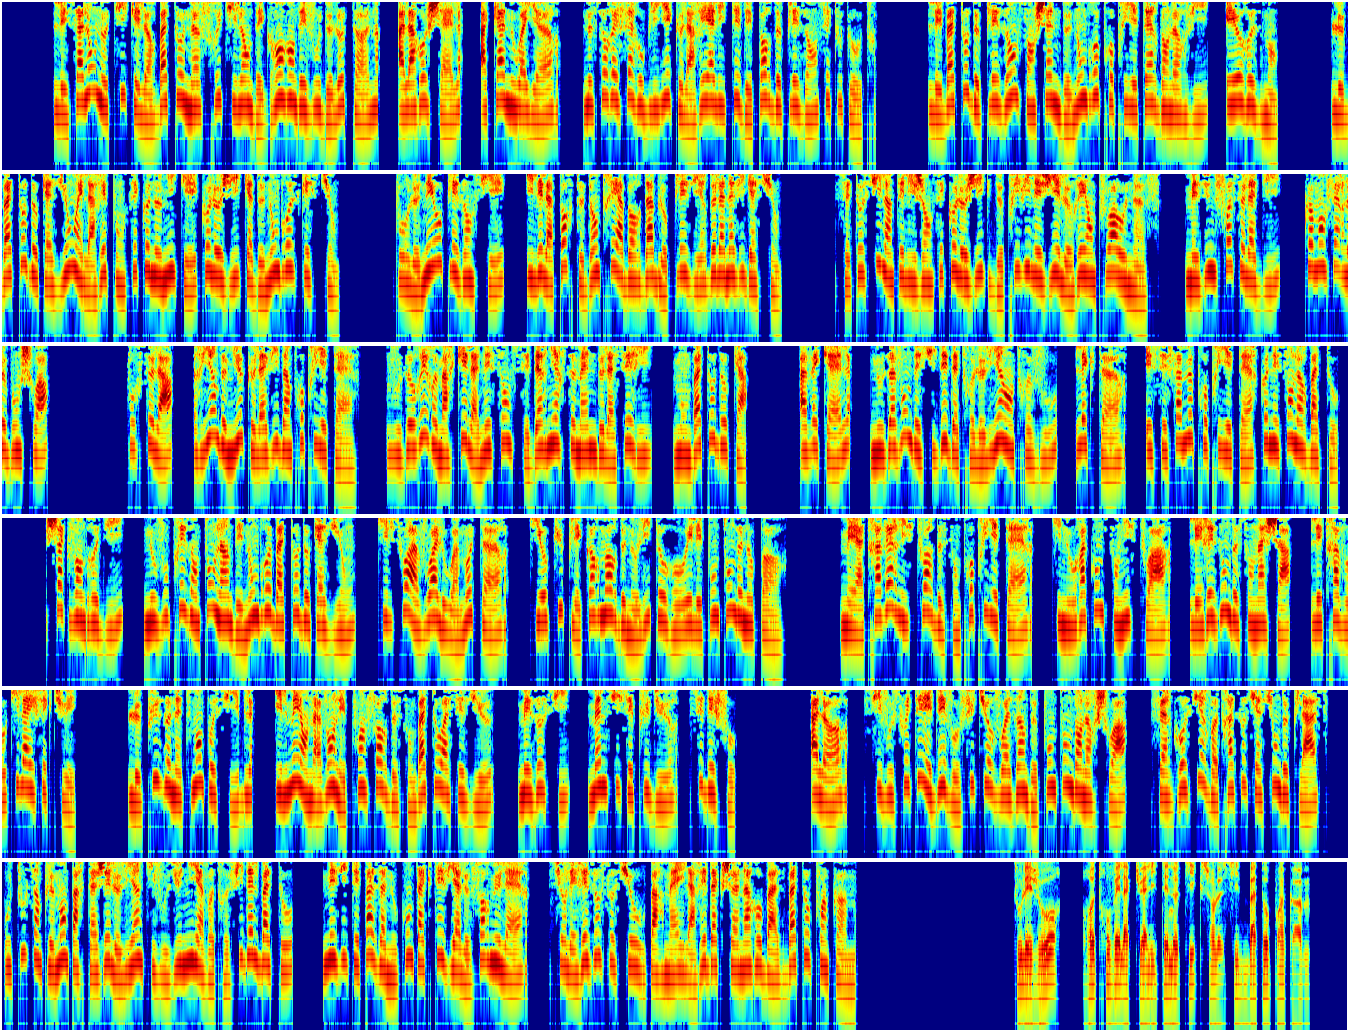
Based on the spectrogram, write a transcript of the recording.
Les salons nautiques et leurs bateaux neufs rutilant des grands rendez-vous de l'automne, à La Rochelle, à Cannes ou ailleurs, ne sauraient faire oublier que la réalité des ports de plaisance est tout autre. Les bateaux de plaisance enchaînent de nombreux propriétaires dans leur vie, et heureusement. Le bateau d'occasion est la réponse économique et écologique à de nombreuses questions. Pour le néo-plaisancier, il est la porte d'entrée abordable au plaisir de la navigation. C'est aussi l'intelligence écologique de privilégier le réemploi au neuf. Mais une fois cela dit, comment faire le bon choix? Pour cela, rien de mieux que l'avis d'un propriétaire. Vous aurez remarqué la naissance ces dernières semaines de la série, Mon bateau d'Oka. Avec elle, nous avons décidé d'être le lien entre vous, lecteurs, et ces fameux propriétaires connaissant leur bateau. Chaque vendredi, nous vous présentons l'un des nombreux bateaux d'occasion, qu'ils soient à voile ou à moteur, qui occupent les corps de nos littoraux et les pontons de nos ports. Mais à travers l'histoire de son propriétaire, qui nous raconte son histoire, les raisons de son achat, les travaux qu'il a effectués. Le plus honnêtement possible, il met en avant les points forts de son bateau à ses yeux, mais aussi, même si c'est plus dur, ses défauts. Alors, si vous souhaitez aider vos futurs voisins de ponton dans leur choix, faire grossir votre association de classe, ou tout simplement partager le lien qui vous unit à votre fidèle bateau, n'hésitez pas à nous contacter via le formulaire, sur les réseaux sociaux ou par mail à redaction@bateau.com. Tous les jours, retrouvez l'actualité nautique sur le site bateau.com.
